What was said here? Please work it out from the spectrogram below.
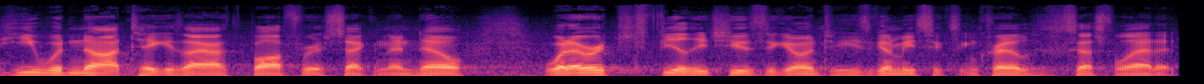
he would not take his eye off the ball for a second. I know whatever field he chooses to go into, he's going to be incredibly successful at it.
